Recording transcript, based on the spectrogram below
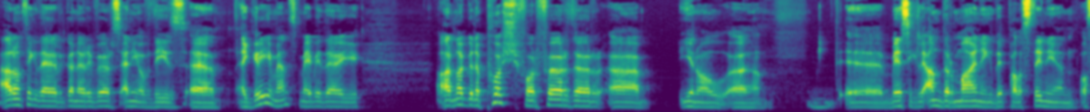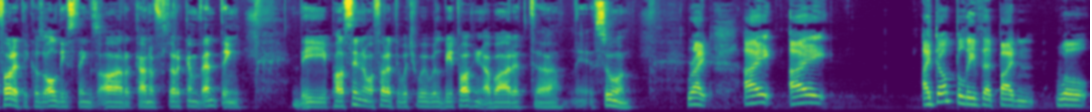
I don't think they're going to reverse any of these uh, agreements. Maybe they are not going to push for further, uh, you know, uh, uh basically undermining the Palestinian Authority, because all these things are kind of circumventing the Palestinian Authority, which we will be talking about it uh, soon. Right. I I I don't believe that Biden will,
